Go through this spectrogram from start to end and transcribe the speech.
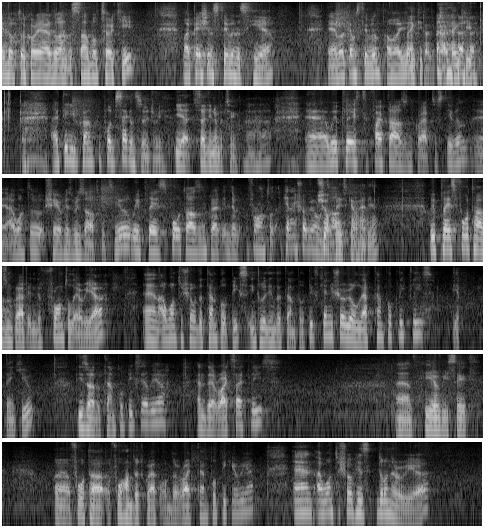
Hi, Dr. Koray Erdoğan, Istanbul, Turkey. My patient Steven is here. Uh, welcome, Steven. How are you? Thank you, Dr. Kai. Thank you. I think you come for the second surgery. Yeah, surgery number two. Uh-huh. Uh, we placed 5,000 graft to Steven. Uh, I want to share his result with you. We placed 4,000 graft in the frontal. Can I show you your Sure, result? please go ahead, yeah. We placed 4,000 graft in the frontal area. And I want to show the temple peaks, including the temple peaks. Can you show your left temple peak, please? Yep, thank you. These are the temple peaks area. And the right side, please. And here we said uh, 400 400 graft on the right temple peak area. And I want to show his donor area.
